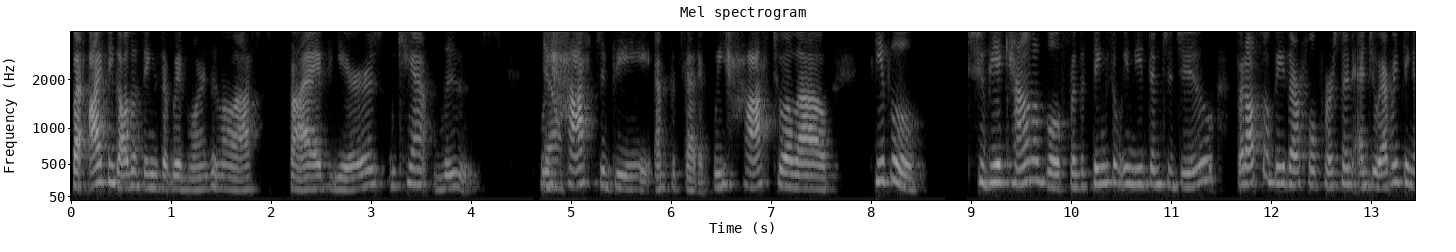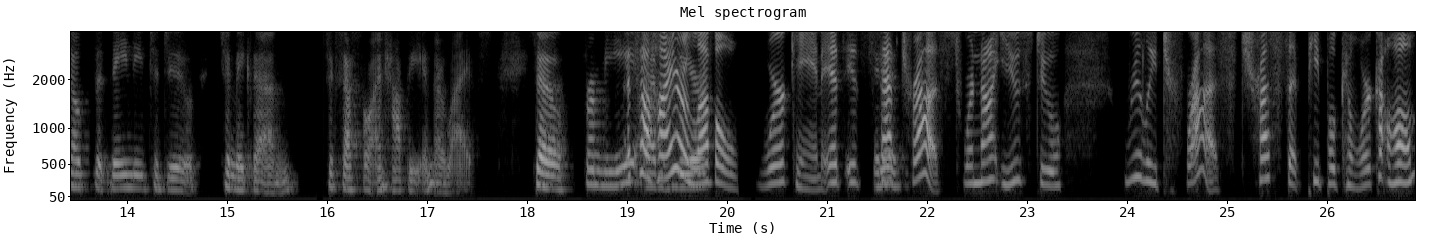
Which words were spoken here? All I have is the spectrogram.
But i think all the things that we've learned in the last five years we can't lose. We yeah. have to be empathetic. We have to allow people to be accountable for the things that we need them to do but also be their whole person and do everything else that they need to do to make them successful and happy in their lives. So for me, it's a higher level working. It, it's it that is. trust. We're not used to really trust, trust that people can work at home.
